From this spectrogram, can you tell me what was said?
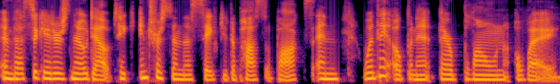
Investigators no doubt take interest in this safety deposit box, and when they open it, they're blown away.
